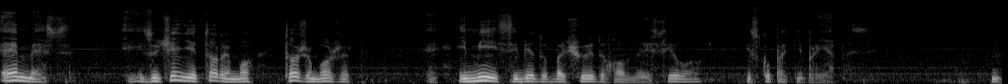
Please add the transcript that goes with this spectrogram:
эмес, изучение Торы тоже может э, иметь в себе большую духовную силу искупать неприятности. Хм.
